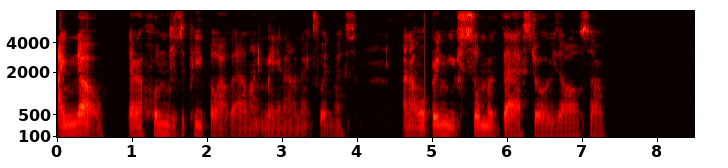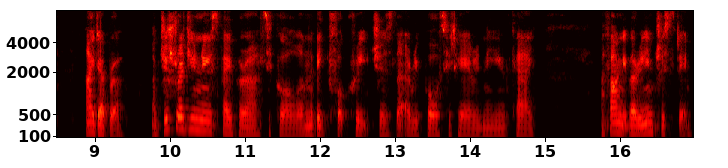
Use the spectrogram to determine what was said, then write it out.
I know there are hundreds of people out there like me and our next witness, and I will bring you some of their stories also. Hi, Deborah. I've just read your newspaper article on the Bigfoot creatures that are reported here in the UK. I found it very interesting,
